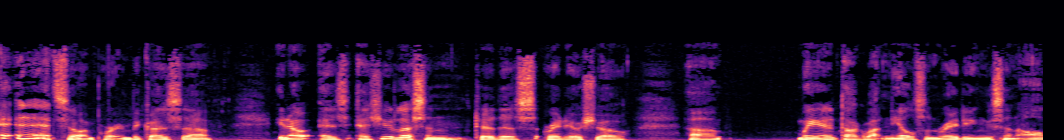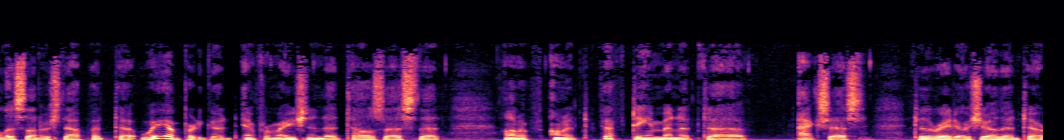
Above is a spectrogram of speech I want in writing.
And that's so important because, uh, you know, as as you listen to this radio show, um, we talk about Nielsen ratings and all this other stuff, but uh, we have pretty good information that tells us that on a on a 15 minute uh, access to the radio show that uh,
